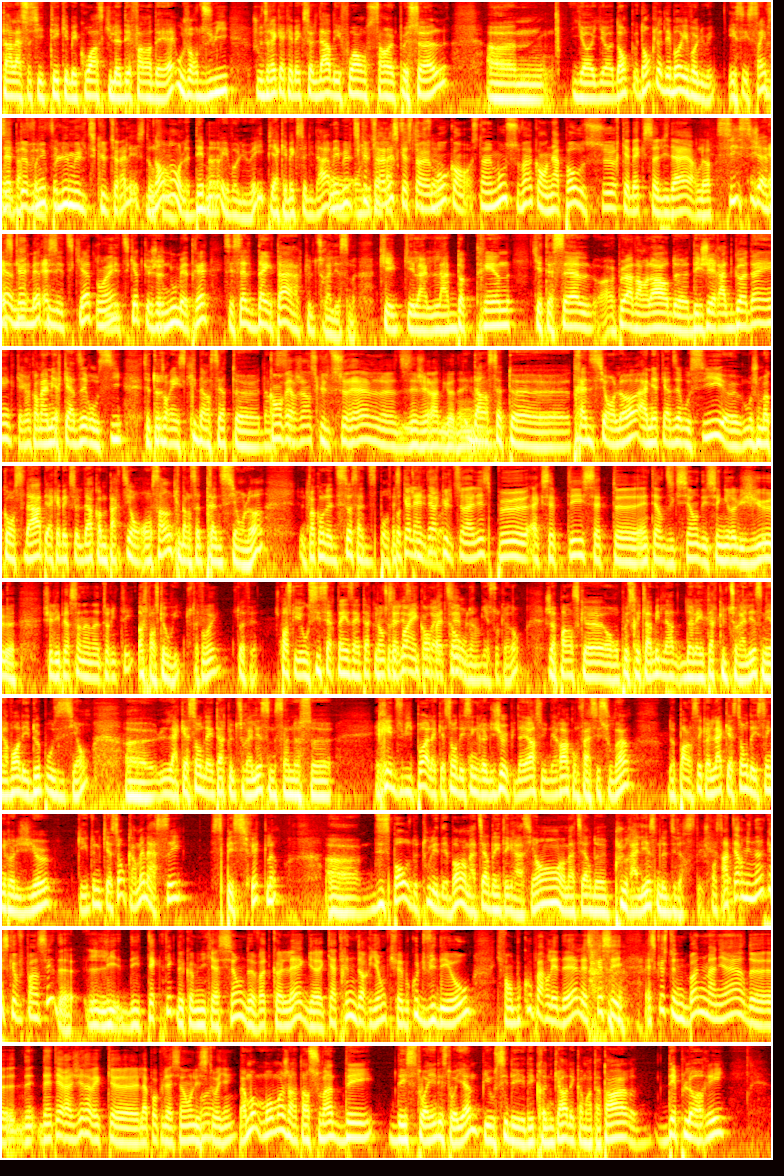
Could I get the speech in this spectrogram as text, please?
dans la société québécoise qui le défendaient. Aujourd'hui, je vous dirais qu'à Québec solidaire, des fois, on se sent un peu seul. Euh, il y a, il y a, donc, donc, le débat a évolué. Et c'est simple. Vous êtes devenu politiques. plus multiculturaliste, au Non, fond. non, le débat Non. a évolué. Puis à Québec solidaire, Mais on- multiculturaliste, c'est un se- mot qu'on, c'est un mot souvent qu'on appose sur Québec solidaire, là. Si, si j'avais à que- nous mettre une étiquette, Ouais. une étiquette que je nous mettrais, c'est celle d'interculturalisme, qui est, qui est la, la doctrine qui était celle un peu avant l'heure de, des Gérald Godin, quelqu'un comme Amir Kadir aussi, c'est toujours inscrit dans cette euh, dans Convergence culturelle, euh, disait Gérald Godin. dans cette euh, tradition-là, Amir Kadir aussi, euh, moi je me considère, puis à Québec solidaire comme parti, on, on s'ancre dans cette tradition-là. Une fois qu'on a dit ça, ça dispose Est-ce pas que les débats. l'interculturalisme peut accepter cette euh, interdiction des signes religieux euh, chez les personnes en autorité? Ah, je pense que oui, tout à fait. Oui? Tout à fait. Je pense qu'il y a aussi certains interculturalistes Donc, pas qui être incompatible, contre. hein? Bien sûr que non. Je pense qu'on peut se réclamer de l'interculturalisme et avoir les deux positions. Euh, la question de l'interculturalisme, ça ne se réduit pas à la question des signes religieux. Puis d'ailleurs, c'est une erreur qu'on fait assez souvent de penser que la question des signes religieux, qui est une question quand même assez spécifique, là, euh, dispose de tous les débats en matière d'intégration, en matière de pluralisme, de diversité. Je pense que En terminant, qu'est-ce que vous pensez de les, des techniques de communication de votre collègue euh, Catherine Dorion, qui fait beaucoup de vidéos, qui font beaucoup parler d'elle? Est-ce que c'est est-ce que c'est une bonne manière de de- d'interagir avec euh, la population, les Ouais. citoyens? Ben moi, moi, moi j'entends souvent des, des citoyens, des citoyennes, puis aussi des, des chroniqueurs, des commentateurs déplorer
